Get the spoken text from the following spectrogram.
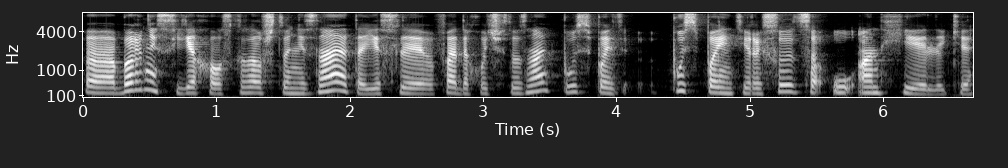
Барни съехал, сказал, что не знает, а если Феда хочет узнать, пусть пусть поинтересуется у Анхелики.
